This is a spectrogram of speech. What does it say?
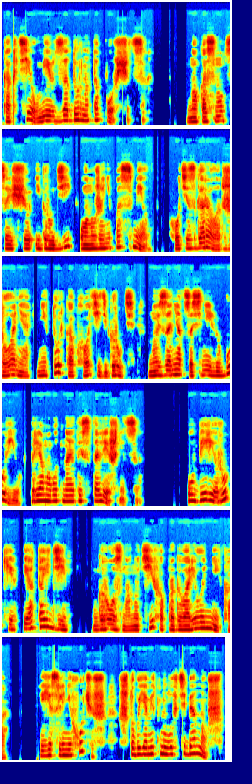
как те умеют задорно топорщиться. Но коснуться еще и груди он уже не посмел, хоть и сгорал от желания не только обхватить грудь, но и заняться с ней любовью прямо вот на этой столешнице. — Убери руки и отойди, Грозно, но тихо проговорила Ника. «Если не хочешь, чтобы я метнула в тебя нож»,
